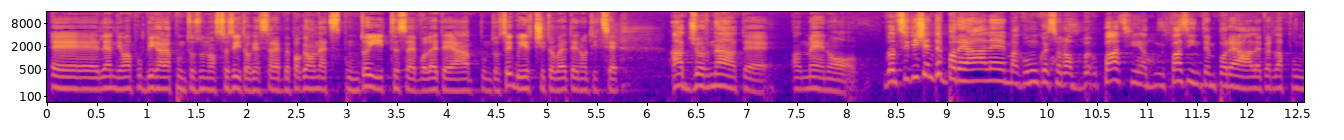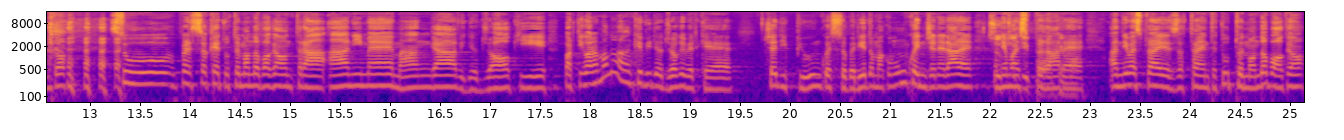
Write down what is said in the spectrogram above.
e le andiamo a pubblicare appunto sul nostro sito che sarebbe pokemonets.it. Se volete appunto seguirci trovate notizie aggiornate almeno non si dice in tempo reale, ma comunque sono b- quasi, quasi in tempo reale per l'appunto. su pressoché tutto il mondo Pokémon tra anime, manga, videogiochi, in particolar modo anche videogiochi perché c'è di più in questo periodo, ma comunque in generale andiamo a, esplorare, andiamo a esplorare esattamente tutto il mondo Pokémon,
